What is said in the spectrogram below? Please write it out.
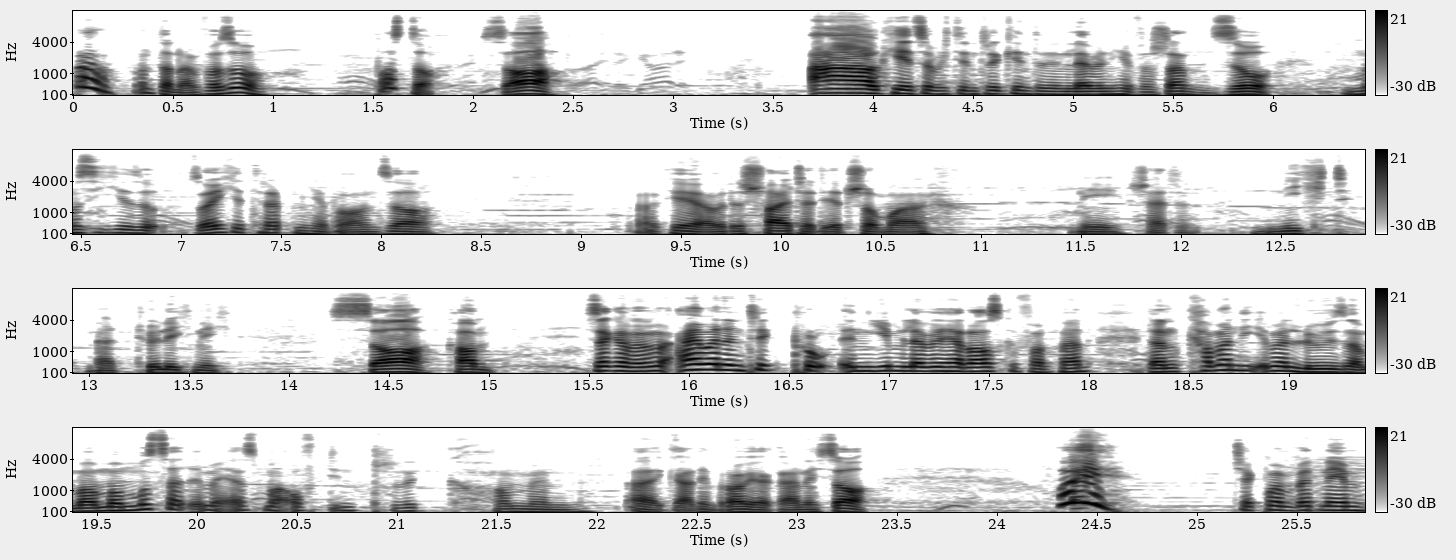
Ah, und dann einfach so. Passt doch. So. Ah, okay, jetzt habe ich den Trick hinter den Leveln hier verstanden. So. Muss ich hier so solche Treppen hier bauen. So. Okay, aber das scheitert jetzt schon mal. Nee, scheitert nicht. Natürlich nicht. So, komm. Ich sag ja, wenn man einmal den Trick in jedem Level herausgefunden hat, dann kann man die immer lösen. Aber man muss halt immer erstmal auf den Trick kommen. Ah, egal, den brauche ich ja gar nicht. So. Hui. Checkpoint mitnehmen.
